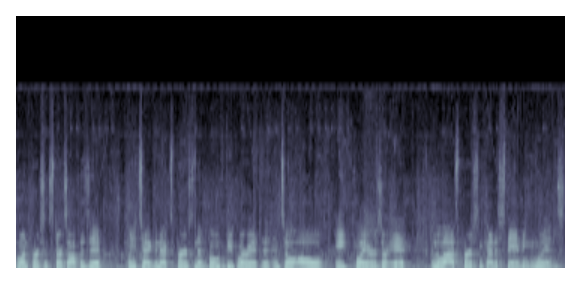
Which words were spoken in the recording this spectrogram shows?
One person starts off as it. When you tag the next person, then both people are it until all eight players are it, and the last person kind of standing wins.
